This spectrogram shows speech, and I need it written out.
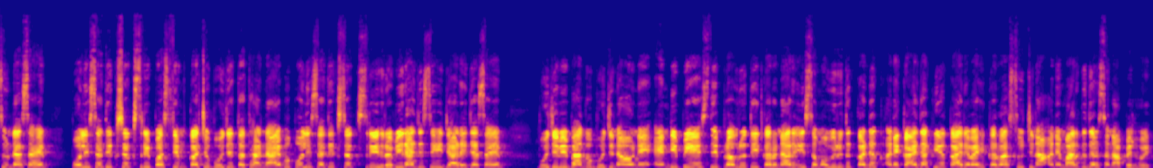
સુંડા સાહેબ, પોલીસ અધિક્ષક શ્રી પશ્ચિમ કચ્છ ભુજ તથા નાયબ પોલીસ અધિક્ષક શ્રી રવિરાજસિંહ જાડેજા સાહેબ, ભુજ વિભાગ ભુજનાઓને એનડીપીએસની પ્રવૃત્તિ કરનાર ઈસમો વિરુદ્ધ કડક અને કાયદાકીય કાર્યવાહી કરવા સૂચના અને માર્ગદર્શન આપેલ હોય.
